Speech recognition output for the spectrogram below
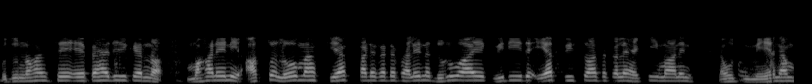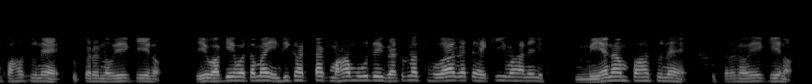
බුදුන් වහන්සේ ඒ පැහැදිලි කරනවා. මහණෙනි අස්ව ලෝමක් සියක් කඩකට පැලෙන දුනුවායෙක් විදීද එයත් විශ්වාස කළ හැකි මානෙනි. නමුත් මේ නම් පහසු නැහැ සුකර නොවේ කියනවා. ඒ වගේම තමයි ඉදි කට්ටක් මහමූදේ වැටුණත් හොයාගත හැකි මහණෙනි මෙය නම් පහසු නැහැ සුකර නොවේ කියනවා.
